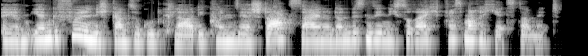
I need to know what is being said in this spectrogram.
ähm, ihren Gefühlen nicht ganz so gut klar. Die können sehr stark sein und dann wissen sie nicht so recht, was mache ich jetzt damit?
